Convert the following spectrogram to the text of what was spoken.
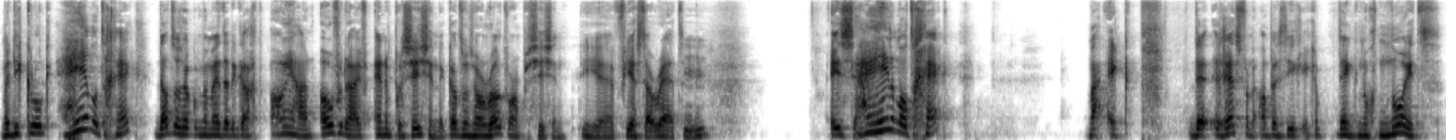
Maar die klonk helemaal te gek. Dat was ook het moment dat ik dacht... oh ja, een overdrive en een precision. Ik had toen zo'n Roadworm precision. Die eh, Fiesta Red. Mhm. Is helemaal te gek. Maar ik... pff, de rest van de Ampères die ik... Ik heb denk ik nog nooit...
